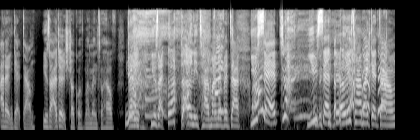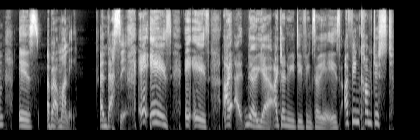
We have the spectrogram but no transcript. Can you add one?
I don't get down. You was like, I don't struggle with my mental health. Only- he was like, the only time I'm ever down. You said you said the only time I get down is about money. And that's it. It is. It is. I, I no, yeah, I genuinely do think so. It is. I think I'm just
